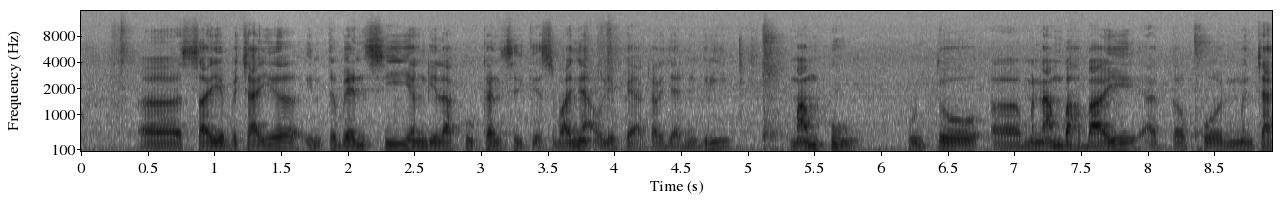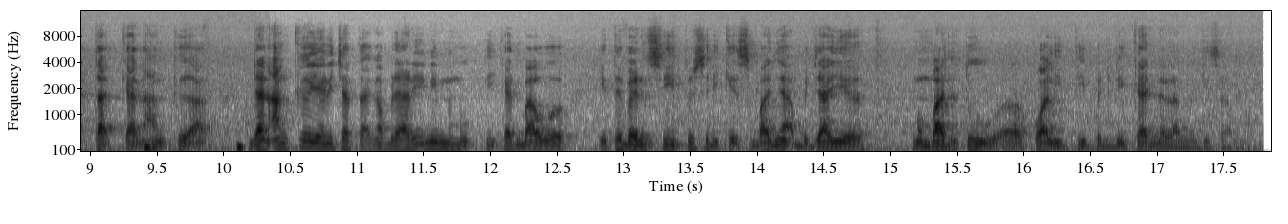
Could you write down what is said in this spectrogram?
uh, saya percaya intervensi yang dilakukan sedikit sebanyak oleh pihak kerajaan negeri mampu untuk uh, menambah baik ataupun mencatatkan angka dan angka yang dicatatkan pada hari ini membuktikan bahawa intervensi itu sedikit sebanyak berjaya membantu uh, kualiti pendidikan dalam negeri sama.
